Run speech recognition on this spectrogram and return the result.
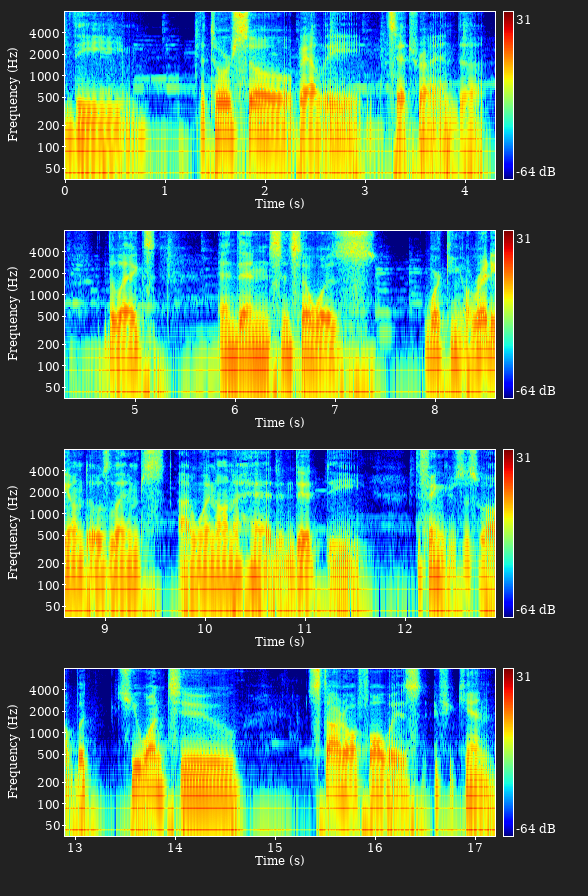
the the torso, belly, etc. and uh, the legs and then since I was working already on those limbs I went on ahead and did the the fingers as well. But you want to start off always if you can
